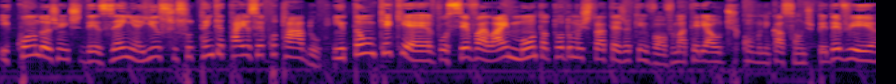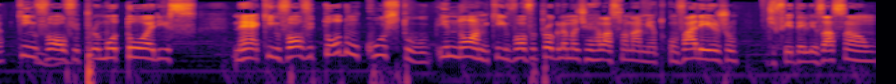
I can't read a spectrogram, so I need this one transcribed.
E quando a gente desenha isso, isso tem que estar tá executado. Então, o que, que é? Você vai lá e monta toda uma estratégia que envolve material de comunicação de PDV, que envolve promotores. Né, que envolve todo um custo enorme, que envolve programas de relacionamento com varejo, de fidelização,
